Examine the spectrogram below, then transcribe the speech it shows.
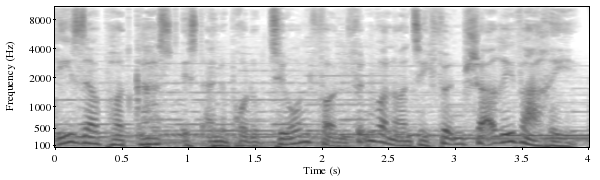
Dieser Podcast ist eine Produktion von 955 Charivari.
